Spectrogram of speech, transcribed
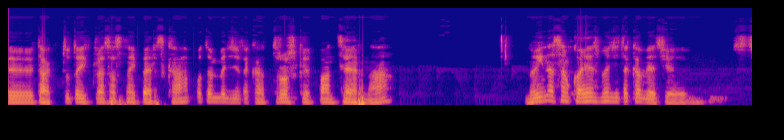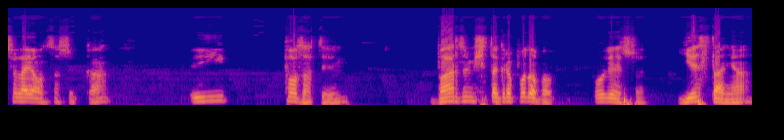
Y, tak, tutaj klasa snajperska, potem będzie taka troszkę pancerna. No i na sam koniec będzie taka, wiecie, strzelająca szybka. I poza tym, bardzo mi się ta gra podoba. Po pierwsze, jest tania,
